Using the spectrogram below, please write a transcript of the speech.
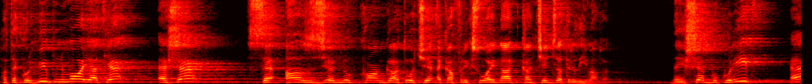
Thotë e kur hyp në maje atje, e sheh, Se asgjë nuk ka nga ato që e ka frikësu ai, ato kanë qenë gjitha trillime, a kupton. Dhe i sheh bukuritë e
